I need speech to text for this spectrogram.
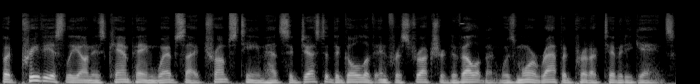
But previously on his campaign website, Trump's team had suggested the goal of infrastructure development was more rapid productivity gains.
